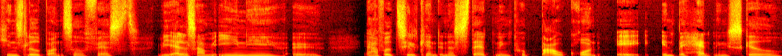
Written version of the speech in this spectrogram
hendes ledbånd sad fast. Vi er alle sammen enige. Øh, jeg har fået tilkendt en erstatning på baggrund af en behandlingsskade,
